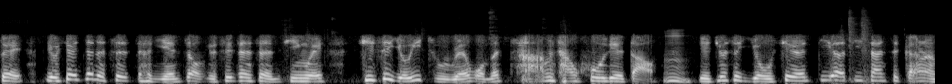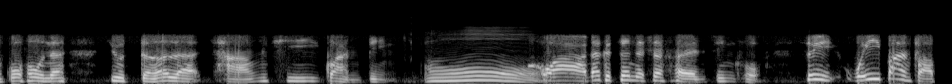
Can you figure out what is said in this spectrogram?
对，有些人真的是很严重，有些真的是很轻微。其实有一组人我们常常忽略到，嗯，也就是有些人第二、第三次感染过后呢。就得了长期冠病哦，哇，那个真的是很辛苦，所以唯一办法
